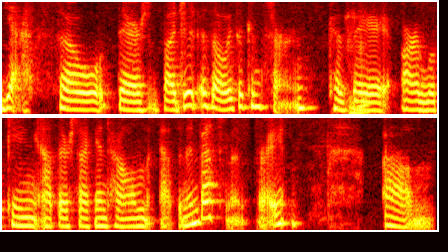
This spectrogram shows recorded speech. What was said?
Yes. So there's budget is always a concern because mm-hmm. they are looking at their second home as an investment right um,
